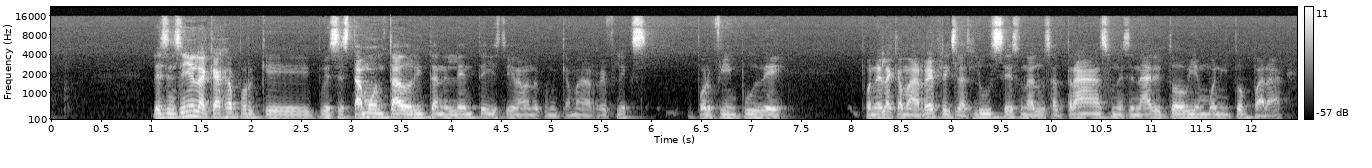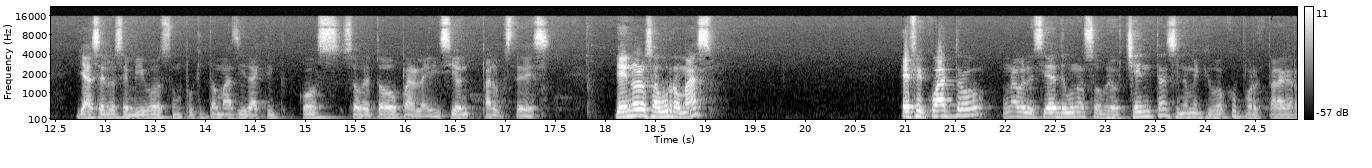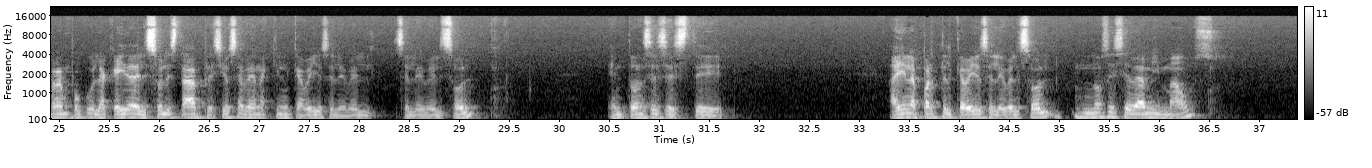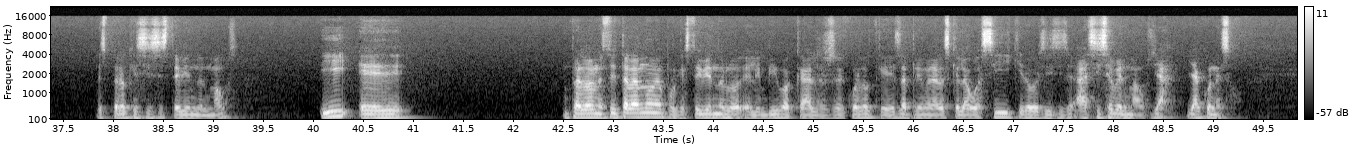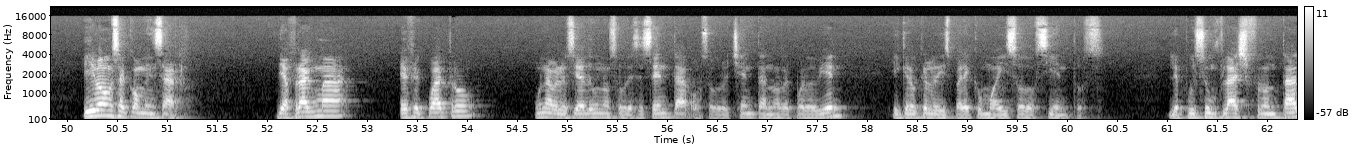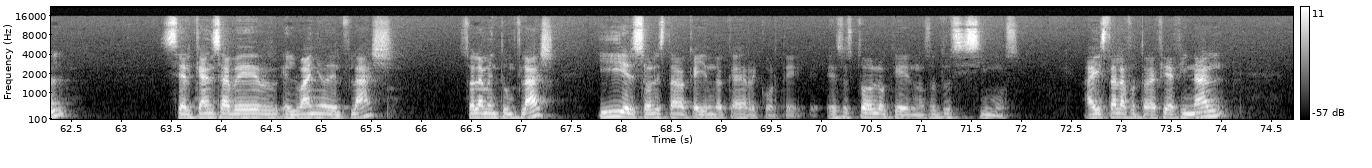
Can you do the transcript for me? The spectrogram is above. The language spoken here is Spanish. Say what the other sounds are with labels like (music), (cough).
Les enseño la caja porque pues está montado ahorita en el lente y estoy grabando con mi cámara reflex. Por fin pude poner la cámara reflex, las luces, una luz atrás, un escenario, todo bien bonito para ya hacerlos en vivos un poquito más didácticos, sobre todo para la edición para ustedes. De no los aburro más. F4, una velocidad de 1 sobre 80, si no me equivoco, para agarrar un poco. La caída del sol estaba preciosa. Vean aquí en el cabello se le ve el, se le ve el sol. Entonces, este, ahí en la parte del cabello se le ve el sol. No sé si se vea mi mouse. Espero que sí se esté viendo el mouse. Y eh, Perdón, estoy talándome porque estoy viendo el en vivo acá. Les recuerdo que es la primera vez que lo hago así. Quiero ver si, así se ve el mouse. Ya, ya con eso. Y vamos a comenzar. Diafragma F4, una velocidad de 1 sobre 60 o sobre 80, no recuerdo bien. Y creo que lo disparé como a ISO 200. Le puse un flash frontal. Se alcanza a ver el baño del flash. Solamente un flash. Y el sol estaba cayendo acá de recorte. Eso es todo lo que nosotros hicimos. Ahí está la fotografía final.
